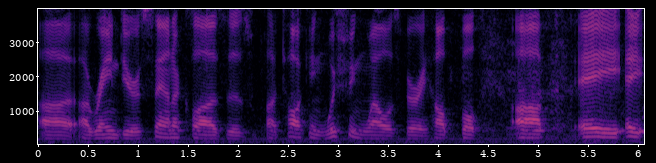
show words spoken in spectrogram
uh, a reindeer, Santa Clauses, uh, talking wishing well is very helpful. Uh, a, a,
